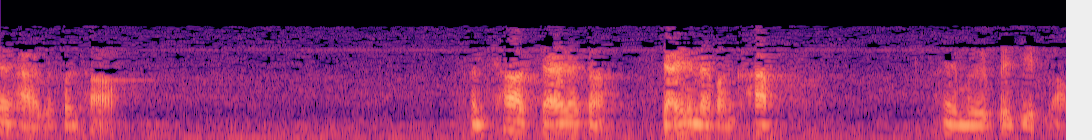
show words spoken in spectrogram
ต่างหากเป็นคนชอบ มันชอบใจแล้วก็ ใจในบังคับ ให้มือไปหยิบเอา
